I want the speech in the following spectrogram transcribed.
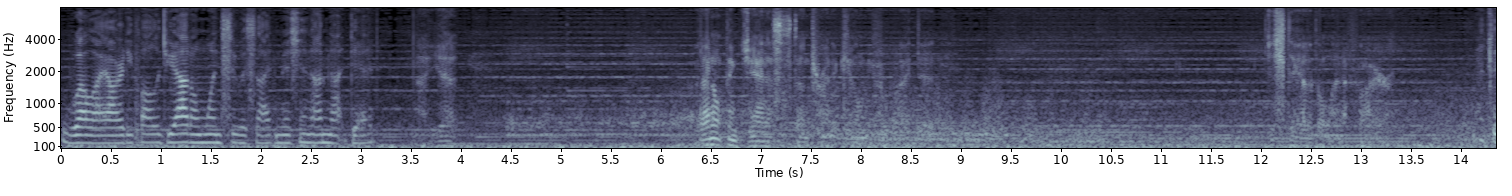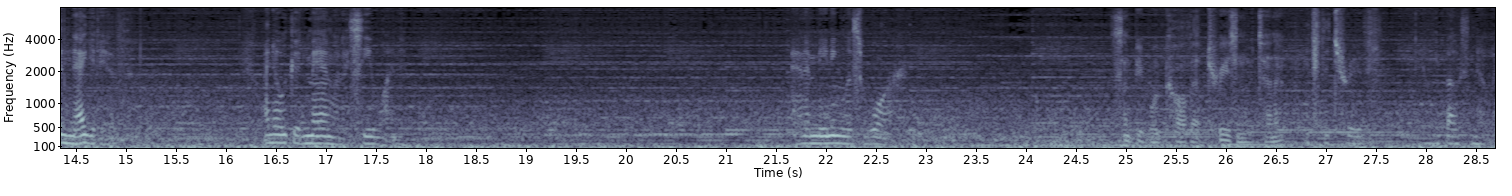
Well, I already followed you out on one suicide mission. I'm not dead. Not yet. But I don't think Janice is done trying to kill me for what I did. Just stay out of the line of fire. That's a negative. I know a good man when I see one. And a meaningless war. Some people would call that treason, Lieutenant. It's the truth. And we both know it.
